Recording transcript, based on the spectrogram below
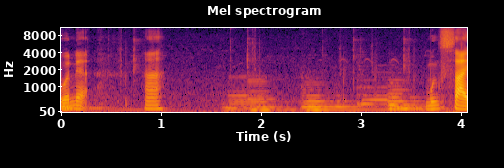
วะเนี่ยฮะมึงใส่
